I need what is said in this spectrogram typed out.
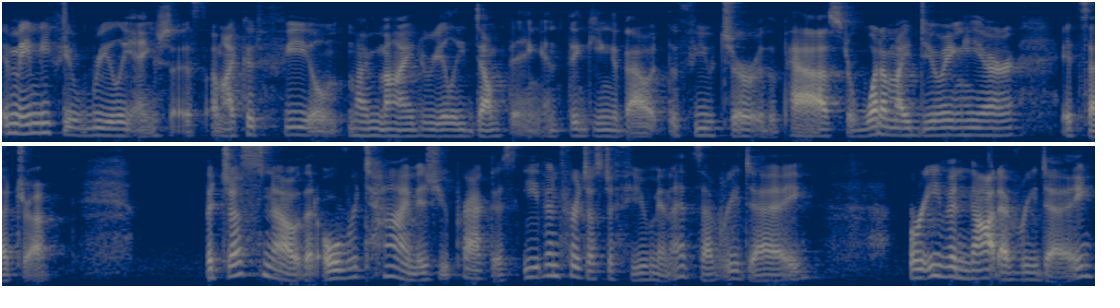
it made me feel really anxious and I could feel my mind really dumping and thinking about the future or the past or what am I doing here etc but just know that over time as you practice even for just a few minutes every day or even not every day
